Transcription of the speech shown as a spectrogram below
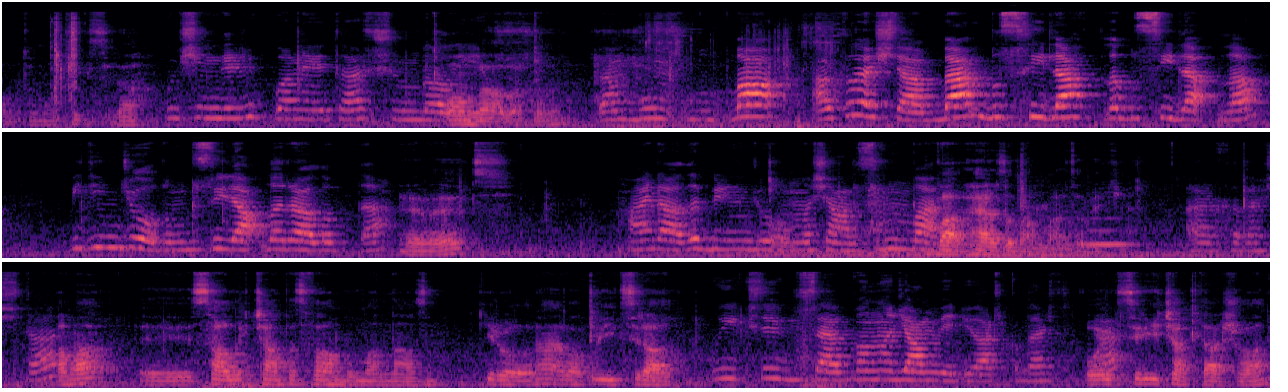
Otomatik silah. Bu şimdilik bana yeter. Şunu da Onu alayım. da al bakalım. Ben bu, bu ba, arkadaşlar ben bu silahla bu silahla birinci oldum. Bu silahları alıp da Evet. hala da birinci olma şansım var. Var her zaman var tabii ki. Arkadaşlar. Ama e, sağlık çantası falan bulman lazım. Gir oralara. Ha bak bu iksiri al. Bu iksir güzel bana can veriyor arkadaşlar. O iksiri iç hatta şu an.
